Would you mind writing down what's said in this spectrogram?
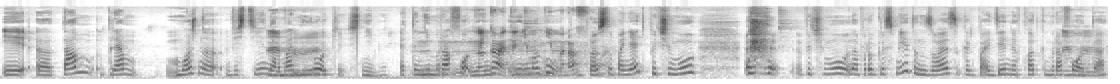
и э, там прям можно вести нормальные mm-hmm. уроки с ними. Это не марафон. Ну я, да, это я не, не могу не марафон. просто понять, почему, почему на прогресс.ми это называется как бы отдельная вкладка марафон, mm-hmm. да?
